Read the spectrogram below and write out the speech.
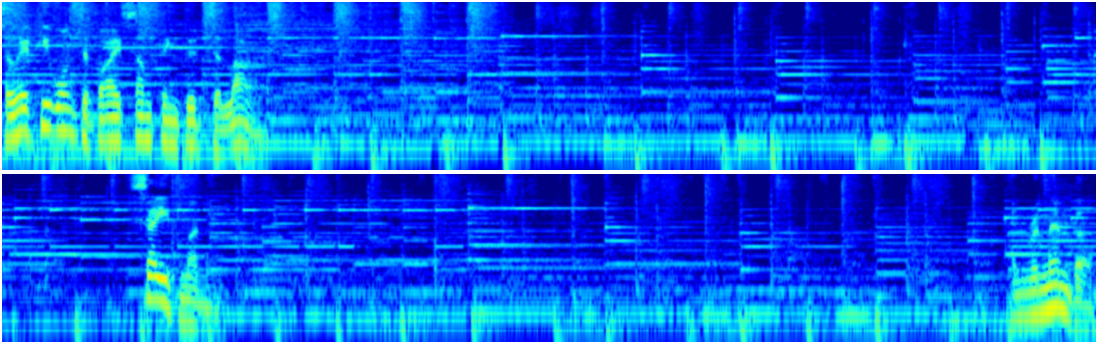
So if you want to buy something good to last, save money. And remember,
